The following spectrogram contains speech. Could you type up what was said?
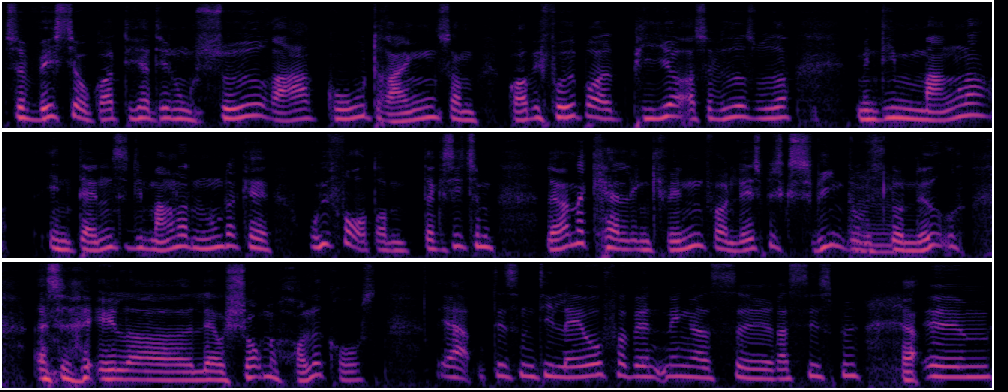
så vidste jeg jo godt, at det her det er nogle søde, rare, gode drenge, som går op i fodbold, piger og så videre og så videre. Men de mangler en dannelse. De mangler der nogen, der kan udfordre dem. Der kan sige til dem, lad være med at kalde en kvinde for en lesbisk svin, du vil slå ned. Altså, eller lave sjov med holocaust. Ja, det er sådan de lave forventningers øh, racisme. Ja. Øhm,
